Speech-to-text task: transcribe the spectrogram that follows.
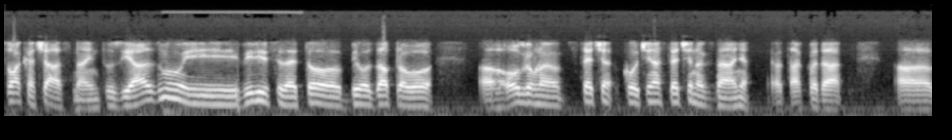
svaka čast na entuzijazmu i vidi se da je to bilo zapravo ogromna stečen, količina stečenog znanja, jel, tako da a,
